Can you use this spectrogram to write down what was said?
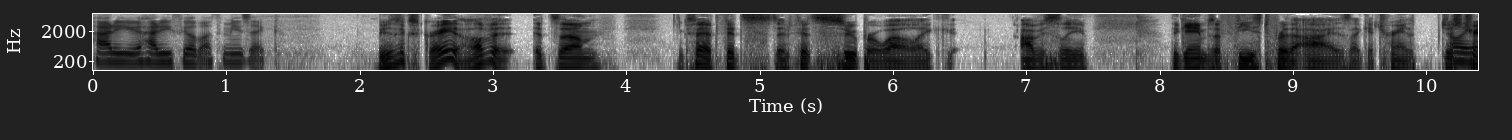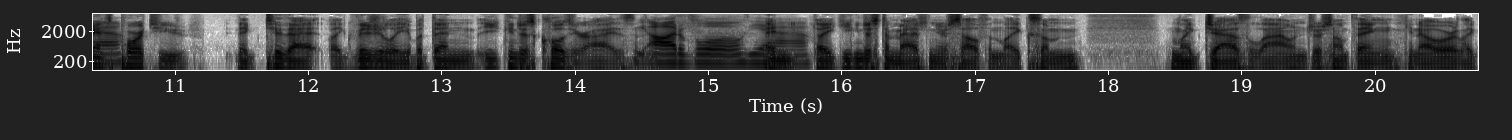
how do you how do you feel about the music? Music's great. I love it. It's um, like I say, it fits. It fits super well. Like, obviously, the game's a feast for the eyes. Like it trans just Oh, yeah. transports you like to that like visually. But then you can just close your eyes The and, audible, yeah. and like you can just imagine yourself in like some like jazz lounge or something, you know, or like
